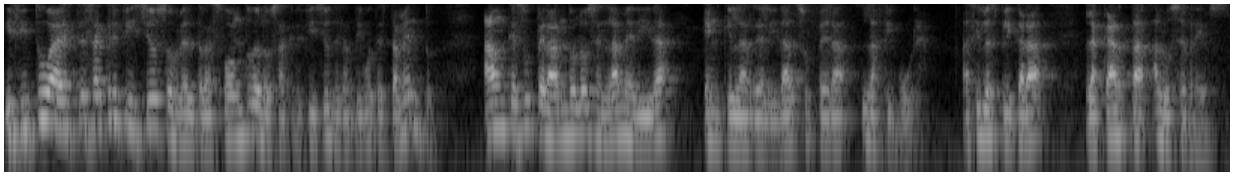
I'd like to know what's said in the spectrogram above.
Y sitúa este sacrificio sobre el trasfondo de los sacrificios del Antiguo Testamento, aunque superándolos en la medida en que la realidad supera la figura. Así lo explicará la carta a los hebreos.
